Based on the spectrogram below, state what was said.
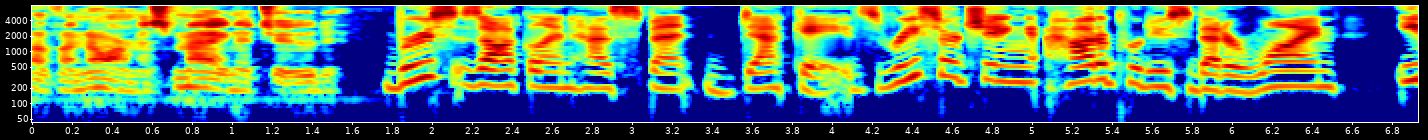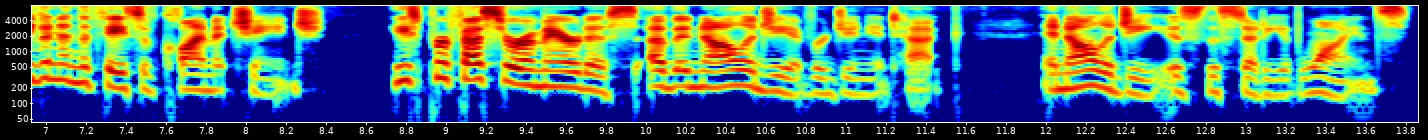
of enormous magnitude. Bruce Zoecklein has spent decades researching how to produce better wine, even in the face of climate change. He's professor emeritus of enology at Virginia Tech. Enology is the study of wines.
